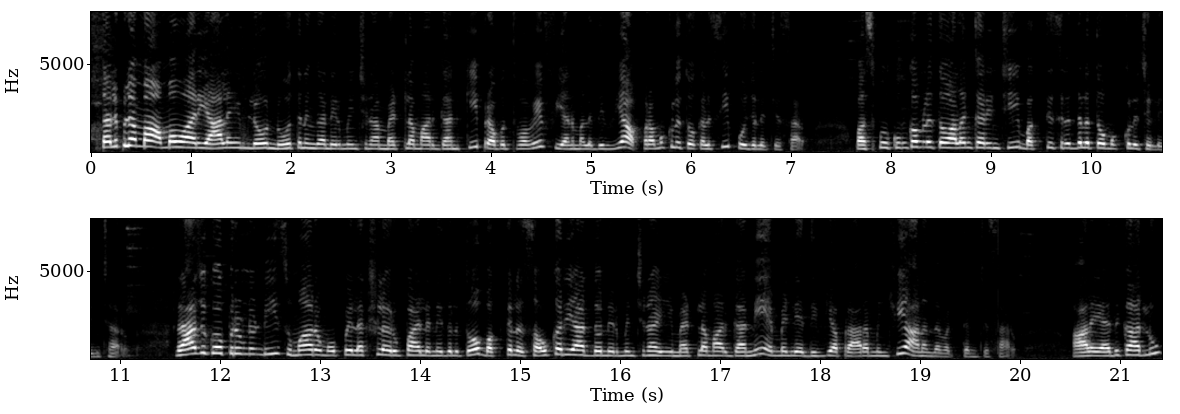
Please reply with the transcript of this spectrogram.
తలుపులమ్మ అమ్మవారి ఆలయంలో నూతనంగా నిర్మించిన మెట్ల మార్గానికి ప్రభుత్వ విఫ్ యనమల దివ్య ప్రముఖులతో కలిసి పూజలు చేశారు. పసుపు కుంకుమలతో అలంకరించి భక్తి శ్రద్ధలతో మొక్కులు చెల్లించారు. రాజగోపురం నుండి సుమారు ముప్పై లక్షల రూపాయల నిధులతో భక్తుల సౌకర్యార్థం నిర్మించిన ఈ మెట్ల మార్గాన్ని ఎమ్మెల్యే దివ్య ప్రారంభించి ఆనందం వ్యక్తం చేశారు. ఆలయ అధికారులు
